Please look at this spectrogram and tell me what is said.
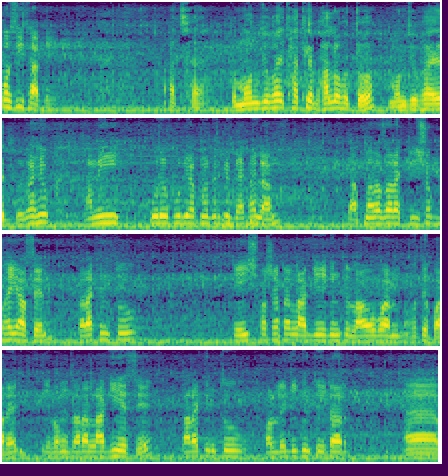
কচি থাকে। আচ্ছা তো মঞ্জু ভাই থাকলে ভালো হতো। মঞ্জু ভাইয়ের তো যাই হোক আমি পুরোপুরি আপনাদেরকে দেখালাম। তো আপনারা যারা কৃষক ভাই আছেন তারা কিন্তু এই শশাটা লাগিয়ে কিন্তু লাভবান হতে পারেন। এবং যারা লাগিয়েছে তারা কিন্তু অলরেডি কিন্তু এটার আহ,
